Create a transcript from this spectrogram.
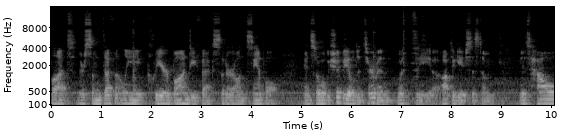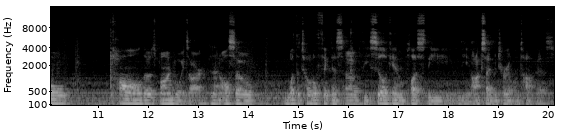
but there's some definitely clear bond defects that are on the sample. And so what we should be able to determine with the uh, OptiGauge system is how tall those bond voids are, and then also what the total thickness of the silicon plus the, the oxide material on top is.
